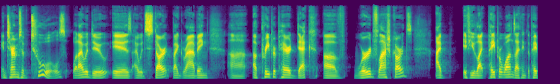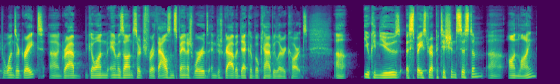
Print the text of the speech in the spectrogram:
In terms of tools, what I would do is I would start by grabbing uh, a pre prepared deck of word flashcards. I if you like paper ones, I think the paper ones are great. Uh, grab, go on Amazon, search for a thousand Spanish words, and just grab a deck of vocabulary cards. Uh, you can use a spaced repetition system uh, online,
